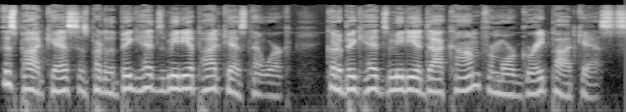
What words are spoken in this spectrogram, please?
This podcast is part of the Big Heads Media Podcast Network. Go to bigheadsmedia.com for more great podcasts.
